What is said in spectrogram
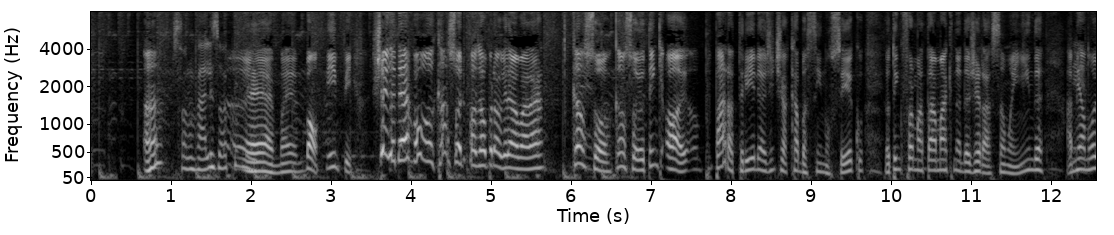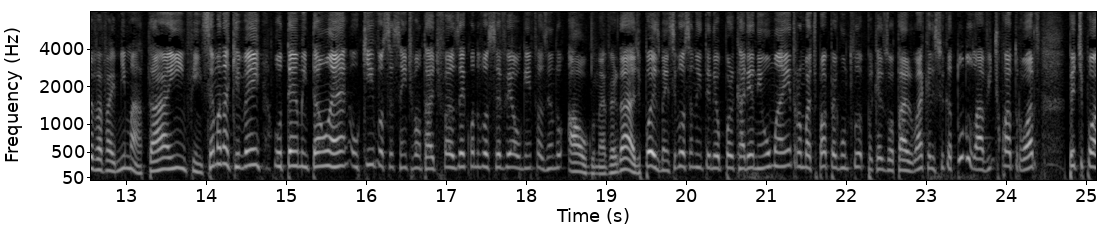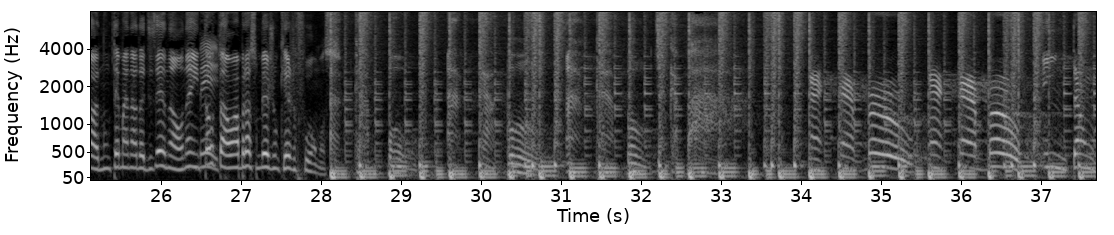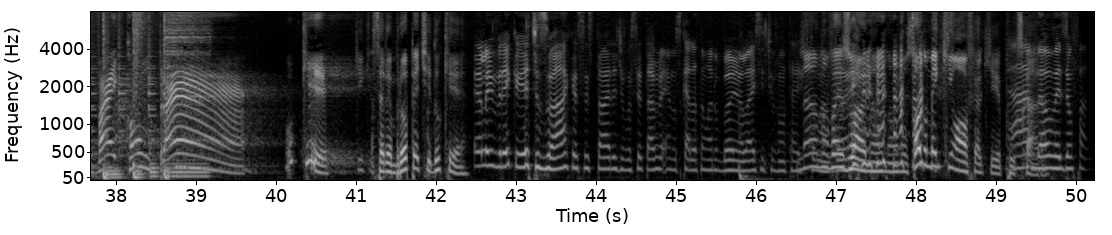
Hã? Só não vale zoar comigo. É, mas, bom, enfim. Chega, né? Cansou de fazer o programa, né? Cansou, cansou. Eu tenho que. Ó, para a trilha, a gente acaba assim no seco. Eu tenho que formatar a máquina da geração ainda. A minha noiva vai me matar. Enfim, semana que vem o tema então é o que você sente vontade de fazer quando você vê alguém fazendo algo, não é verdade? Pois bem, se você não entendeu porcaria nenhuma, entra no bate-papo, pergunta pra aqueles otários lá, que eles ficam tudo lá 24 horas. Porque, Tipo, ó, não tem mais nada a dizer, não, né? Então Beijo. tá, um abraço, um beijo, um queijo, fomos. Acabou, acabou, acabou Então vai comprar. O quê? Que que- Você lembrou, Petit, do quê? Eu lembrei que eu ia te zoar com essa história de você tá vendo os caras tomando banho lá e sentir vontade de Não, tomar não vai banho. zoar, não, não, não. Só no making off aqui, pros Ah, caras. não, mas eu falo.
